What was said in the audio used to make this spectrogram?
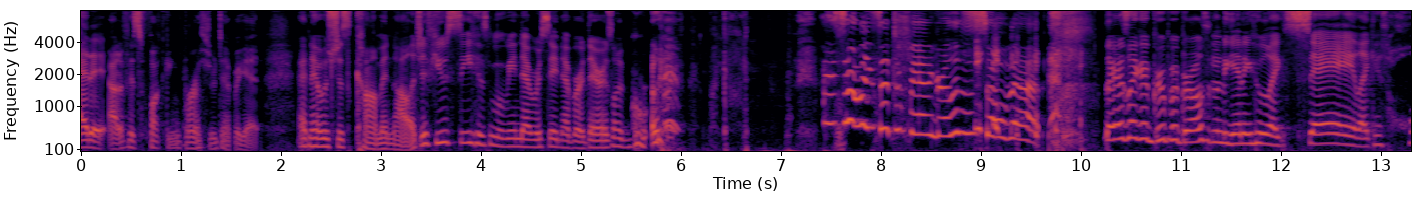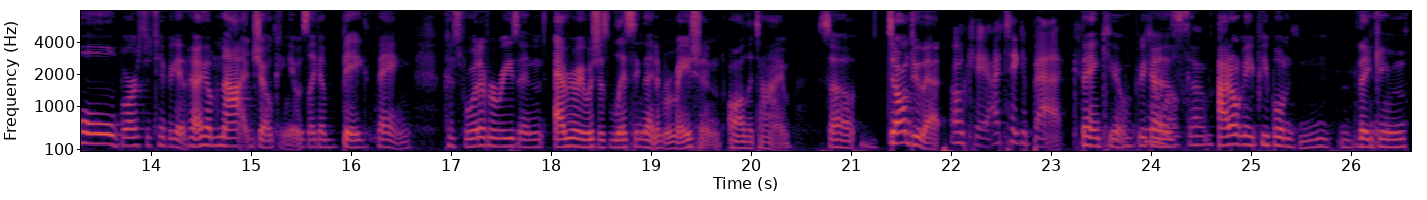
edit out of his fucking birth certificate, and it was just common knowledge. If you see his movie Never Say Never, there is a. Gr- I sound like such a fangirl. This is so bad. There's like a group of girls in the beginning who like say like his whole birth certificate. Like I'm not joking. It was like a big thing because for whatever reason, everybody was just listing that information all the time. So don't do that. Okay, I take it back. Thank you, because welcome. I don't need people n- thinking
